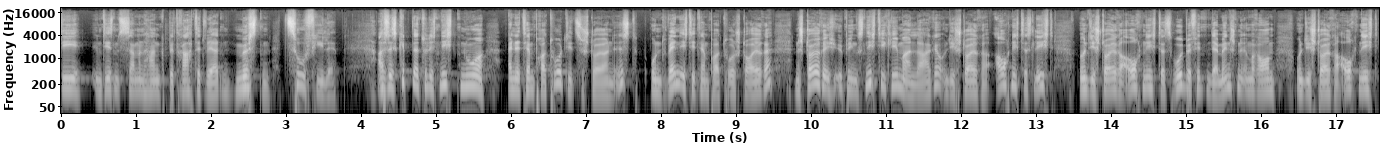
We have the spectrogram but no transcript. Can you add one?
die in diesem Zusammenhang betrachtet werden müssten. Zu viele. Also es gibt natürlich nicht nur eine Temperatur, die zu steuern ist. Und wenn ich die Temperatur steuere, dann steuere ich übrigens nicht die Klimaanlage und ich steuere auch nicht das Licht und ich steuere auch nicht das Wohlbefinden der Menschen im Raum und ich steuere auch nicht,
